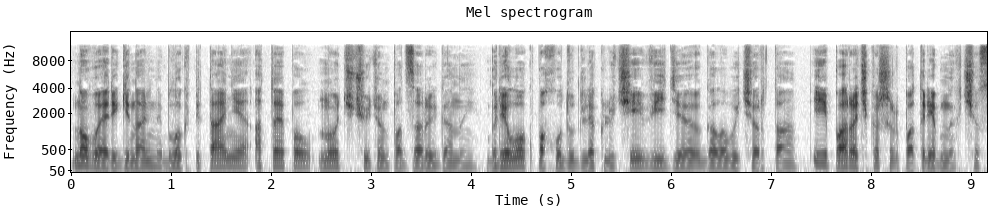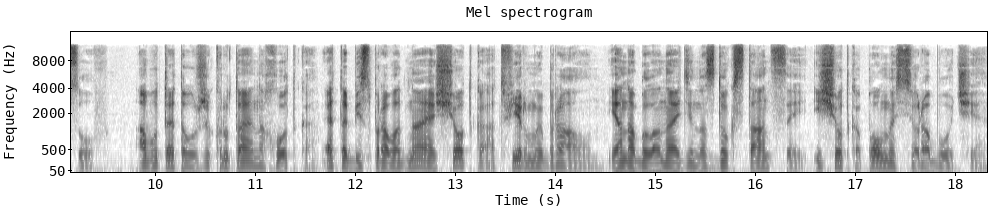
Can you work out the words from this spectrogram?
Новый оригинальный блок питания от Apple, но чуть-чуть он подзарыганный. Брелок, походу, для ключей в виде головы черта. И парочка ширпотребных часов. А вот это уже крутая находка. Это беспроводная щетка от фирмы Браун. И она была найдена с док-станцией, и щетка полностью рабочая.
